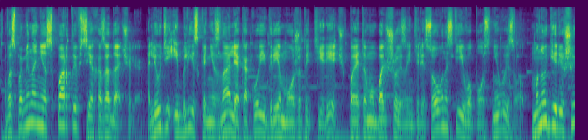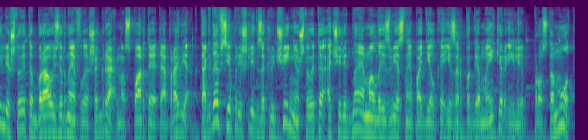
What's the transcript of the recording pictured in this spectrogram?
Воспоминания Спарты всех озадачили. Люди и близко не знали, о какой игре может идти речь, поэтому большой заинтересованности его пост не вызвал. Многие решили, что это браузерная флеш-игра, но Спарта это опроверг. Тогда все пришли к заключению, что это очередная малоизвестная подделка из RPG Maker или просто мод,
